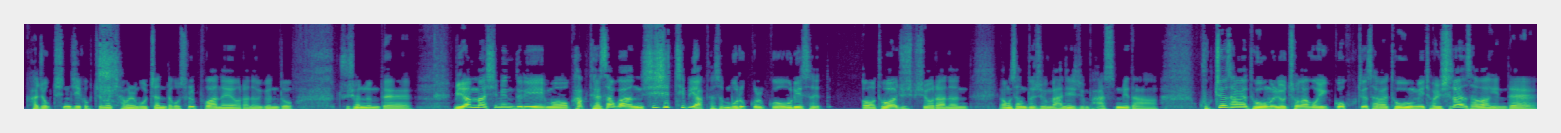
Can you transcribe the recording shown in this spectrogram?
가족 친지 걱정에 잠을 못 잔다고 슬퍼하네요. 라는 의견도 주셨는데 미얀마 시민들이 뭐 각 대사관 CCTV 앞에서 무릎 꿇고 우리 세, 어, 도와주십시오라는 영상도 지금 많이 지금 봤습니다. 국제사회 도움을 요청하고 있고 국제사회 도움이 절실한 상황인데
